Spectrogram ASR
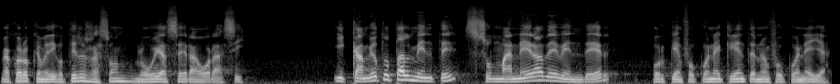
me acuerdo que me dijo, tienes razón, lo voy a hacer ahora sí. Y cambió totalmente su manera de vender porque enfocó en el cliente, no enfocó en ella.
